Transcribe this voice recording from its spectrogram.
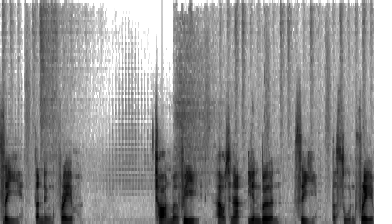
4ต่อ1เฟรม ชอนเมอร์ฟี่เอาชนะเอียนเบิร์น4ต่อ0เฟรม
